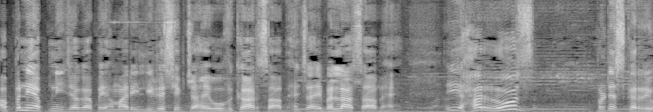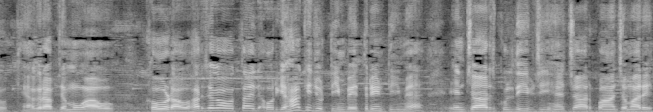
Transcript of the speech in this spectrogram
अपने अपनी जगह पे हमारी लीडरशिप चाहे वो विकार साहब हैं चाहे भल्ला साहब हैं ये हर रोज़ प्रोटेस्ट कर रहे होते हैं। अगर आप जम्मू आओ खौड़ आओ, हर जगह होता है। और यहाँ की जो टीम, बेहतरीन टीम है, इंचार्ज कुलदीप जी हैं, चार पाँच हमारे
